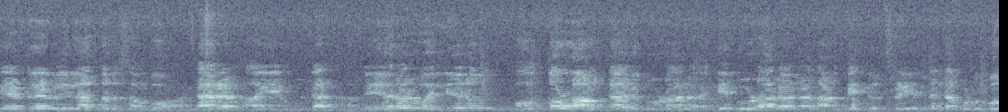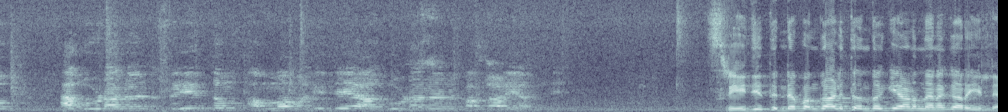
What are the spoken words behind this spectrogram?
കേട്ടുകേൾവില്ലാത്തൊരു സംഭവമാണ്. കാരണം വേറൊരു വലിയൊരു പുറത്തുള്ള ആൾക്കാർ ഗൂഢാലോ ഈ ഗൂഢാലോചന നടത്തിയെങ്കിൽ ശ്രീത്തിന്റെ കുടുംബം ആ ഗൂഢാലോചന ശ്രീത്തും അമ്മ മഹിജയെ ആ ഗൂഢാലോചന പങ്കാളിയാക്കി ശ്രീജിത്തിന്റെ പങ്കാളിത്തം എന്തൊക്കെയാണെന്ന് എനിക്കറിയില്ല.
